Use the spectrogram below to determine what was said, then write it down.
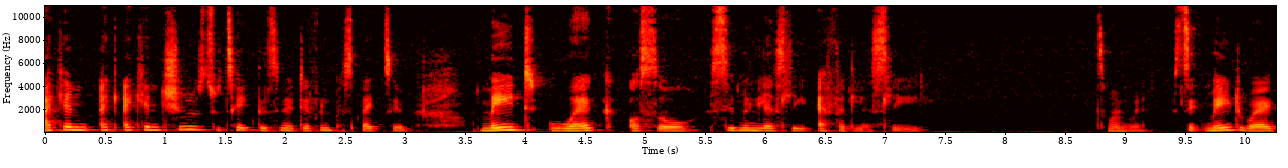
I can I, I can choose to take this in a different perspective made work also seamlessly effortlessly. It's one way. Made work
